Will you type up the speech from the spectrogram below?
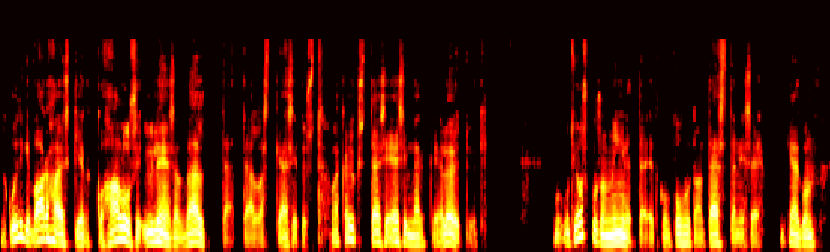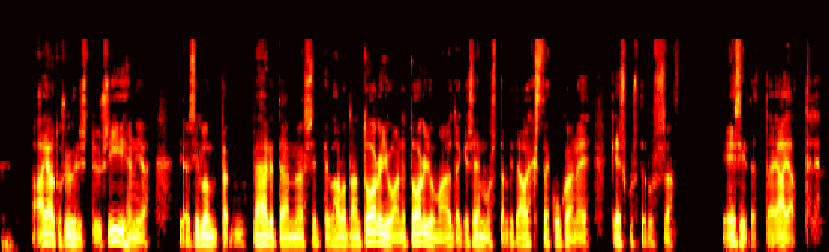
Mutta kuitenkin varhaiskirkko halusi yleensä välttää tällaista käsitystä, vaikka yksittäisiä esimerkkejä löytyykin. Mutta joskus on niin, että, että kun puhutaan tästä, niin se ikään kuin ajatus yhdistyy siihen ja, ja silloin päädytään myös sitten, kun halutaan torjua, niin torjumaan jotakin semmoista, mitä oikeastaan kukaan ei keskustelussa esitä tai ajattele.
